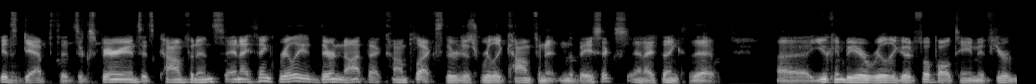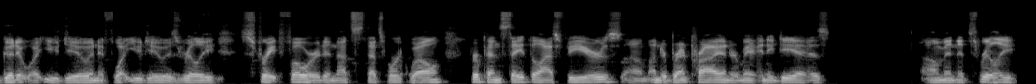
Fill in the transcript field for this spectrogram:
it's depth, it's experience, it's confidence. And I think really they're not that complex. They're just really confident in the basics. And I think that uh, you can be a really good football team if you're good at what you do and if what you do is really straightforward. And that's that's worked well for Penn State the last few years um, under Brent Pry, under Manny Diaz. Um, and it's really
